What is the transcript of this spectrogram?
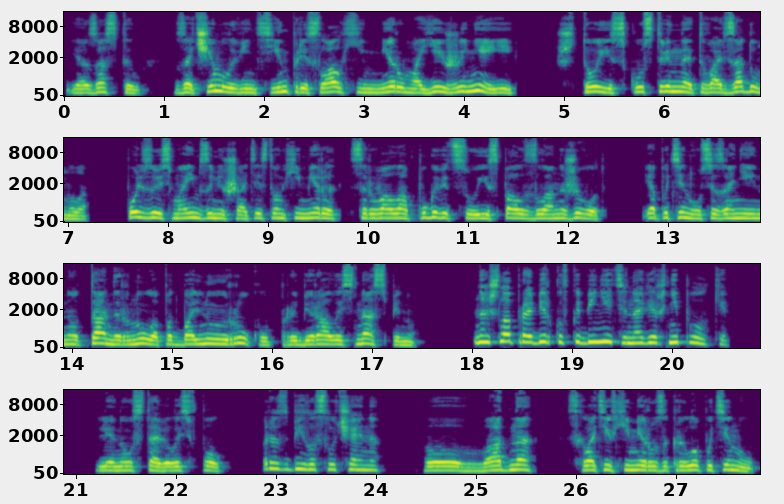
Я застыл. Зачем Лавентин прислал Химеру моей жене и... Что искусственная тварь задумала? Пользуясь моим замешательством, Химера сорвала пуговицу и сползла на живот. Я потянулся за ней, но та нырнула под больную руку, пробиралась на спину. Нашла пробирку в кабинете на верхней полке. Лена уставилась в пол. Разбила случайно. О, ладно. Схватив химеру за крыло, потянул.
